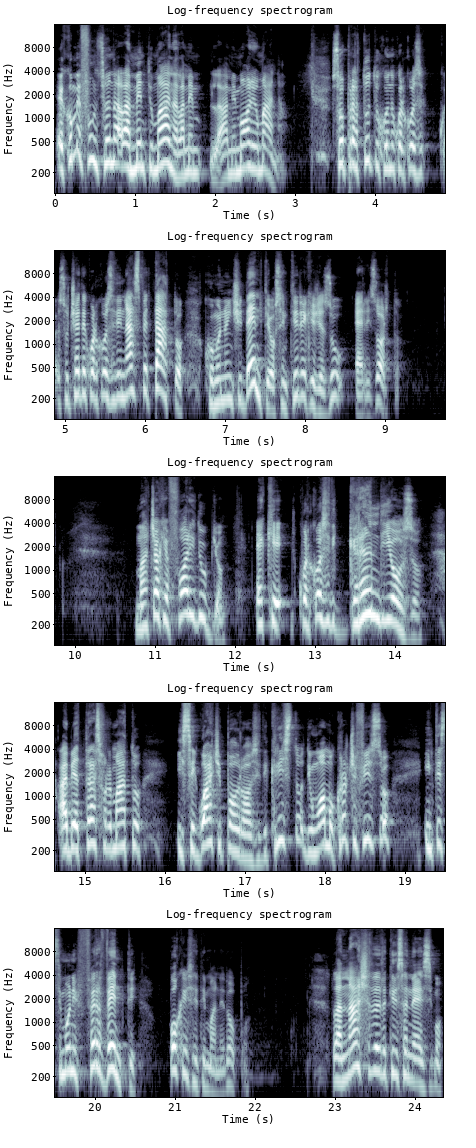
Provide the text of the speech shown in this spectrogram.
E come funziona la mente umana, la, mem- la memoria umana. Soprattutto quando qualcosa, succede qualcosa di inaspettato, come un incidente o sentire che Gesù è risorto. Ma ciò che è fuori dubbio è che qualcosa di grandioso abbia trasformato i seguaci paurosi di Cristo, di un uomo crocifisso, in testimoni ferventi poche settimane dopo. La nascita del cristianesimo,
